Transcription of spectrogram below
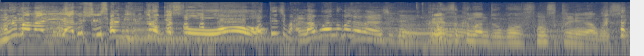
얼마나 이 아저씨의 삶이 힘들었겠어. 버티지 말라고 하는 거잖아요 지금. 그래서 그만두고 홈스쿨링 하고 있어요.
